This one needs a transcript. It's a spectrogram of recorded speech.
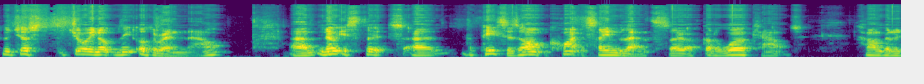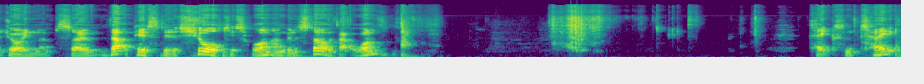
So just join up the other end now. Um, notice that uh, the pieces aren't quite the same length so I've got to work out how I'm going to join them. So that appears to be the shortest one. I'm going to start with that one. Take some tape,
